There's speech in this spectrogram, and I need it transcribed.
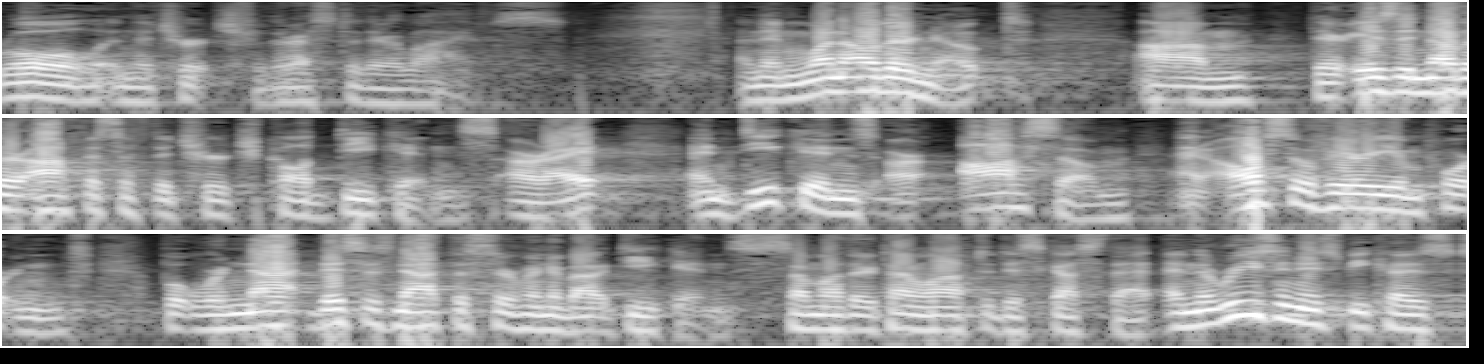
role in the church for the rest of their lives. And then one other note. Um, there is another office of the church called deacons, all right? And deacons are awesome and also very important, but we're not, this is not the sermon about deacons. Some other time we'll have to discuss that. And the reason is because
